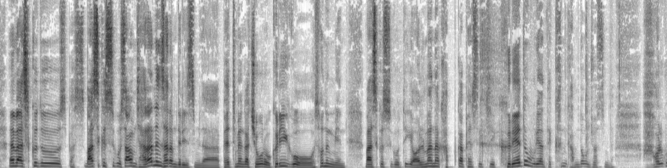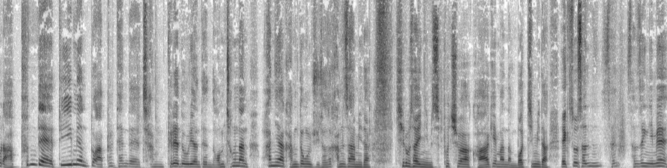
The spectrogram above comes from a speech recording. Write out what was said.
마스크도 마스크 쓰고 싸움 잘하는 사람들이 있습니다. 배트맨과 조로 그리고 손흥민 마스크 쓰고 뛰기 얼마나 갑갑했을지 그래도 우리한테 큰 감동을 주었습니다. 아, 얼굴 아픈데 뛰면 또 아플 텐데 참 그래도 우리한테 엄청난 환희와 감동을 주셔서 감사합니다. 7542님 스포츠와 과학의 만남 멋집니다. 엑소 선, 선생님의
